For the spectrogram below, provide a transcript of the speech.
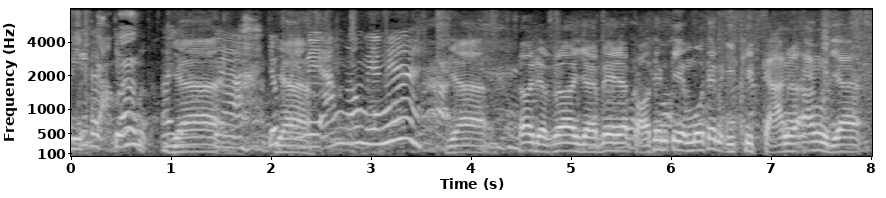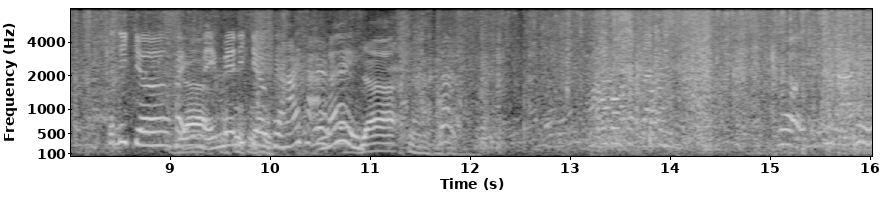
Mẹ tập trung à, Dạ. dạ chúc Dạ. mẹ mẹ ăn ngon miệng nha dạ. Thôi được rồi giờ về có thêm tiền mua thêm ít thịt cá nữa ăn dạ. Thế đi chơi phải Dạ. mẹ mẹ đi chơi phải hai tháng đấy. Dạ. Rồi mẹ đi ra đi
